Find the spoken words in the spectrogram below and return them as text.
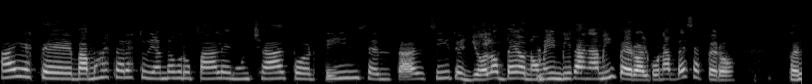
Ay, este, vamos a estar estudiando grupal en un chat por Teams en tal sitio. Yo los veo, no me invitan a mí, pero algunas veces, pero pues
